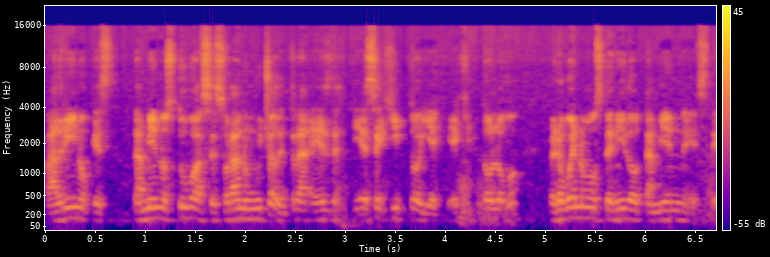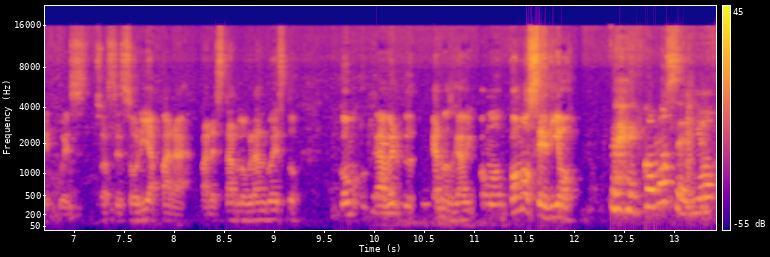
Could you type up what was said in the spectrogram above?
padrino que también nos estuvo asesorando mucho, de es, es Egipto y egiptólogo, pero bueno, hemos tenido también este, pues, su asesoría para, para estar logrando esto. ¿Cómo, a ver, platícanos, Gaby, ¿cómo, cómo se dio? ¿Cómo se dio?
